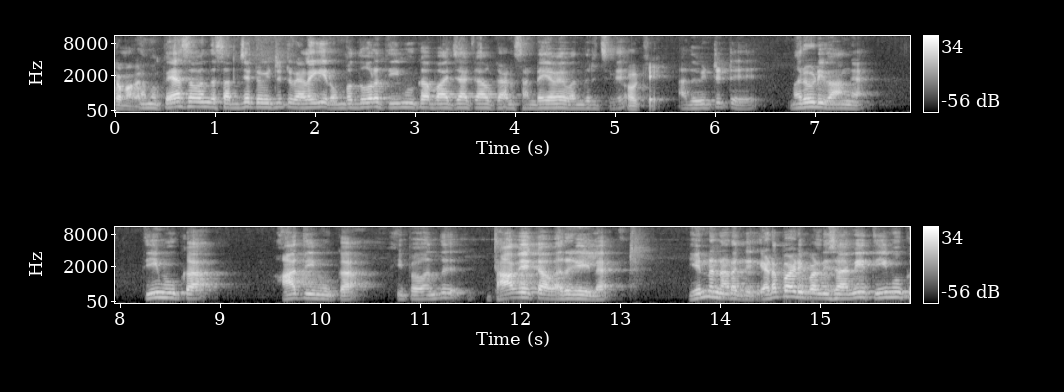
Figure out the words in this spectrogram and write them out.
நம்ம பேச வந்த சப்ஜெக்ட் விட்டுட்டு விலகி ரொம்ப தூரம் திமுக பாஜகவுக்கான சண்டையாவே வந்துருச்சு. ஓகே. அதை விட்டுட்டு மறுபடி வாங்க. திமுக அதிமுக இப்போ வந்து தாவேக்கா வருகையில் என்ன நடக்கு? எடப்பாடி பழனிசாமி திமுக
